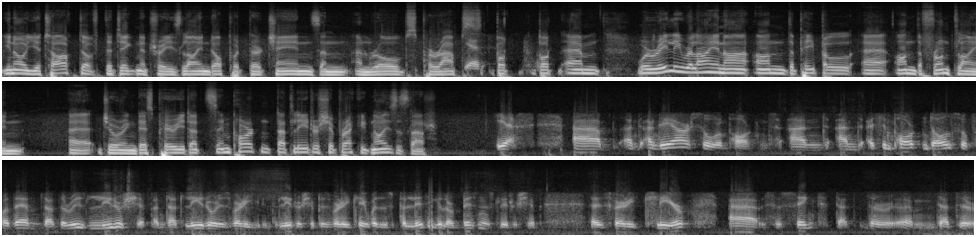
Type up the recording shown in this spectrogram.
you know you talked of the dignitaries lined up with their chains and, and robes, perhaps, yes. but but um, we're really relying on on the people uh, on the front line uh, during this period. It's important that leadership recognises that. Yes, uh, and, and, they are so important, and and it's important also for them that there is leadership, and that leader is very leadership is very clear, whether it's political or business leadership, that is very clear, uh, succinct, that their um, that their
